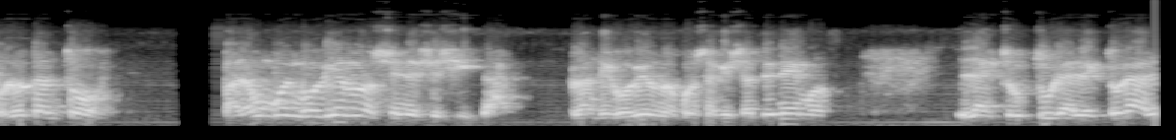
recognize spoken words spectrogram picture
Por lo tanto, para un buen gobierno se necesita plan de gobierno, cosa que ya tenemos, la estructura electoral,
